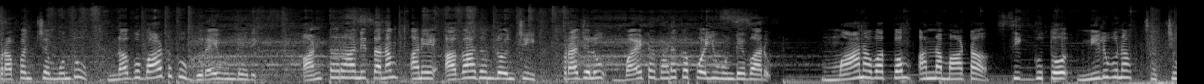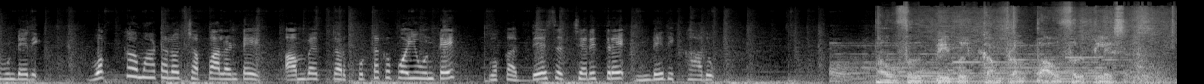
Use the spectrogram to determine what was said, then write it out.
ప్రపంచం ముందు నగుబాటుకు గురై ఉండేది. అంటరానితనం అనే అగాధంలోంచి ప్రజలు బయటపడకపోయి ఉండేవారు. మానవత్వం అన్న మాట సిగ్గుతో నిలువున చచ్చి ఉండేది. ఒక్క మాటలో చెప్పాలంటే అంబేద్కర్ పుట్టకపోయి ఉంటే ఒక దేశ చరిత్రే ఉండేది కాదు. Powerful people come from powerful places.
